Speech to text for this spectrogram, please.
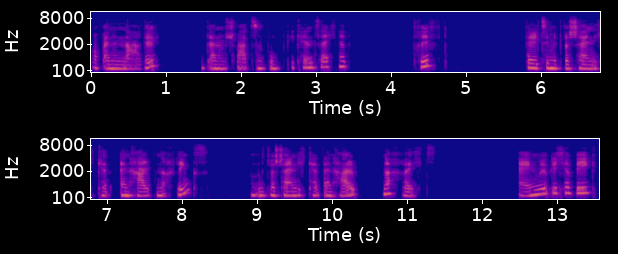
auf einen Nagel mit einem schwarzen Punkt gekennzeichnet trifft, fällt sie mit Wahrscheinlichkeit ein halb nach links und mit Wahrscheinlichkeit ein halb nach rechts. Ein möglicher Weg,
